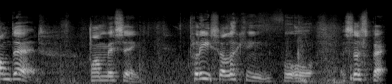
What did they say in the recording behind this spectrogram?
One dead, one missing. Police are looking for a suspect.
